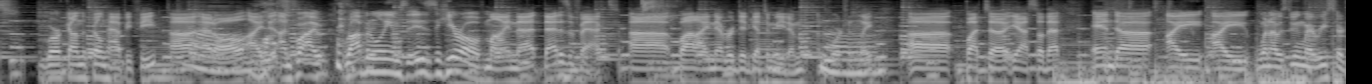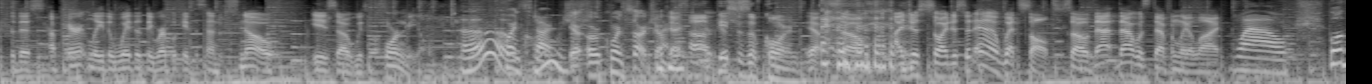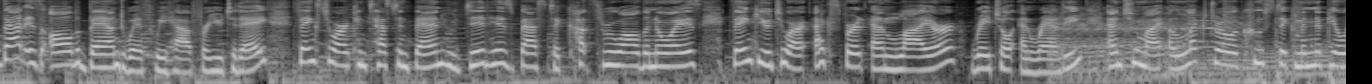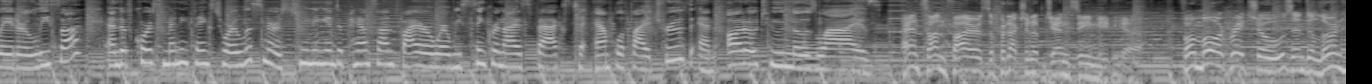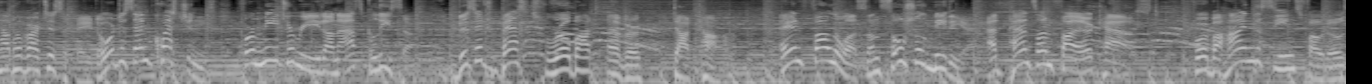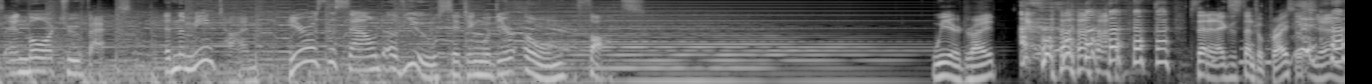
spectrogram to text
work on the film Happy Feet uh, at all. I did. I, Robin Williams is a hero of mine. That that is a fact. Uh, but I never did get to meet him, unfortunately. Uh, but uh, yeah, so that and uh, I I when I was doing my research for this, apparently the way that they replicate the sound of snow is uh, with cornmeal Oh, cornstarch. Yeah, or cornstarch. Okay. Uh, pieces of corn. Yeah. So I just so I just said eh, wet salt. So that that was definitely a lie. Wow. Well, that is all the bandwidth we have for you today. Thanks to our contestant Ben, who did his best to cut through all the noise. Thank you to our expert and liar, Rachel and Randy, and to my electroacoustic manipulator, Lisa. And of course, many thanks to our listeners tuning into Pants on Fire, where we synchronize facts to amplify truth and auto tune those lies. Pants on Fire is a production of Gen Z Media. For more great shows and to learn how to participate or to send questions for me to read on Ask Lisa, visit bestrobotever.com and follow us on social media at Pants on Fire Cast for behind the scenes photos and more true facts. In the meantime, here is the sound of you sitting with your own thoughts. Weird, right? Is that an existential crisis? Yeah.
